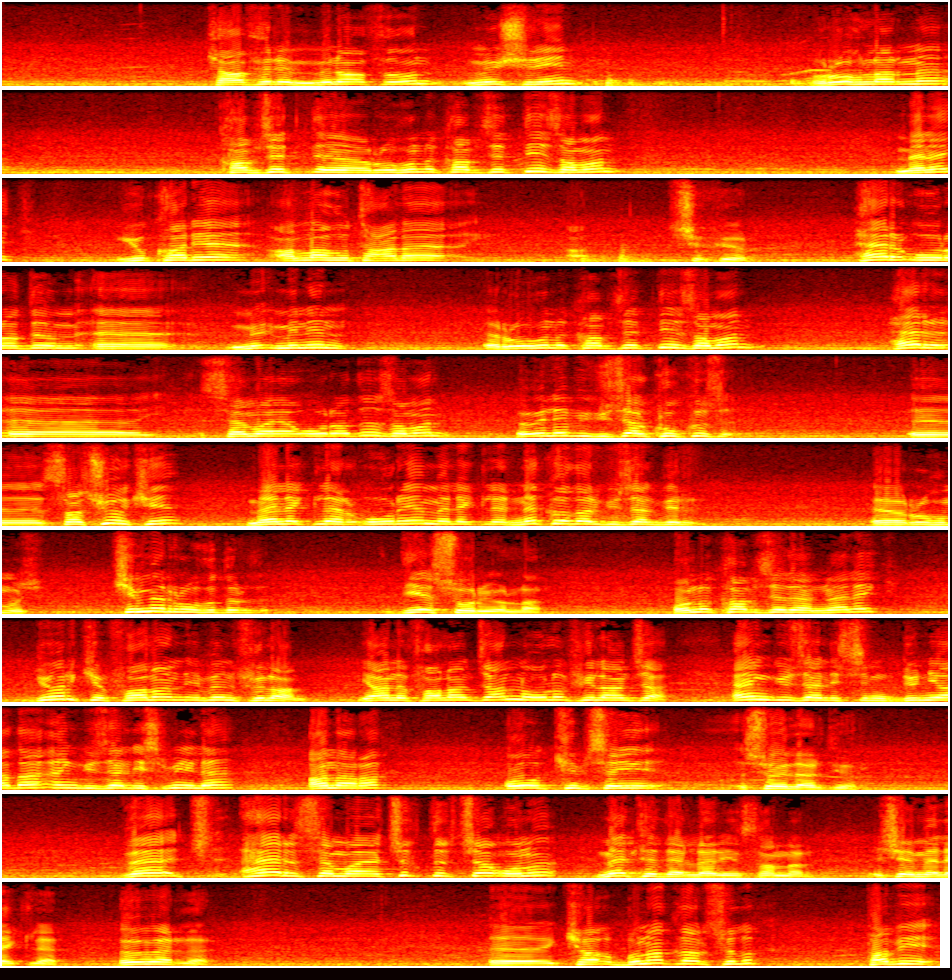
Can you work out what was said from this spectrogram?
kafirin, münafığın, müşriğin ruhlarını kabzet, e, ruhunu kabzettiği zaman melek yukarıya Allahu Teala çıkıyor. Her uğradığı e, müminin ruhunu kabzettiği zaman her e, semaya uğradığı zaman öyle bir güzel koku e, saçıyor ki melekler, uğrayan melekler ne kadar güzel bir e, ruhumuş. Kimin ruhudur diye soruyorlar. Onu kabzeden melek diyor ki falan ibn filan. Yani falancanın oğlu filanca. En güzel isim, dünyada en güzel ismiyle anarak o kimseyi söyler diyor. Ve her semaya çıktıkça onu met ederler insanlar, şey melekler, överler. Ee, ka- buna karşılık tabi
